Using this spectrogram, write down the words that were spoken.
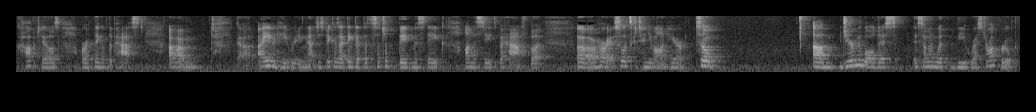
cocktails are a thing of the past. Um, God, I even hate reading that just because I think that that's such a big mistake on the state's behalf. But uh, all right, so let's continue on here. So um, Jeremy Waldis is someone with the restaurant group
